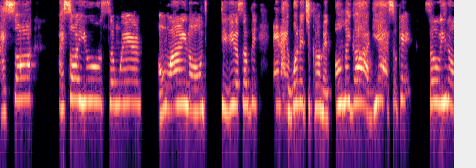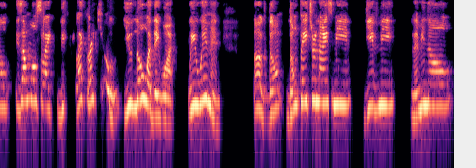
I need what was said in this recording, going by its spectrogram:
I saw, I saw you somewhere online or on TV or something, and I wanted to come and oh my God, yes, okay." So you know, it's almost like like like you. You know what they want. We women look, don't don't patronize me. Give me, let me know.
